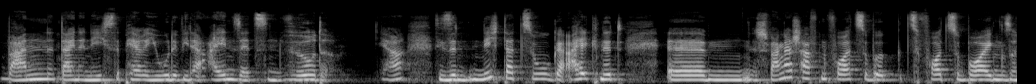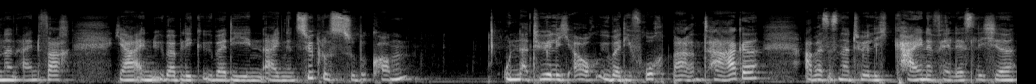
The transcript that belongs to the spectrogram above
wann deine nächste Periode wieder einsetzen würde. Ja, sie sind nicht dazu geeignet, ähm, Schwangerschaften vorzubeugen, sondern einfach ja einen Überblick über den eigenen Zyklus zu bekommen und natürlich auch über die fruchtbaren Tage. Aber es ist natürlich keine verlässliche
